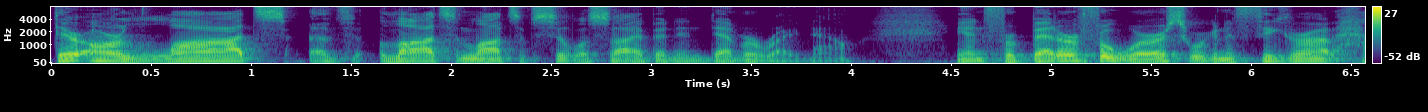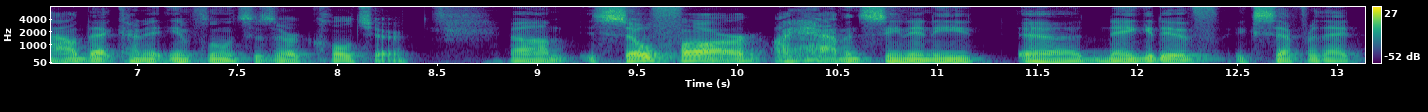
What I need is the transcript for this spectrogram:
There are lots of lots and lots of psilocybin in Denver right now, and for better or for worse, we're going to figure out how that kind of influences our culture. Um, so far, I haven't seen any uh, negative, except for that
